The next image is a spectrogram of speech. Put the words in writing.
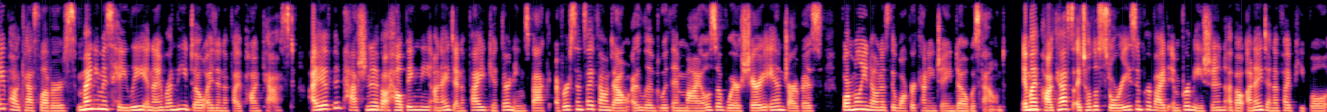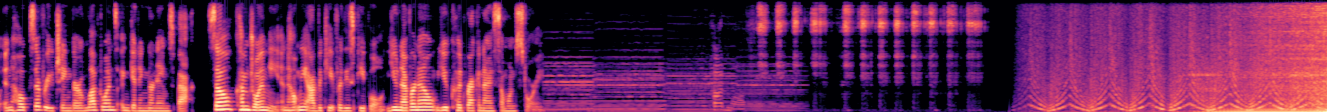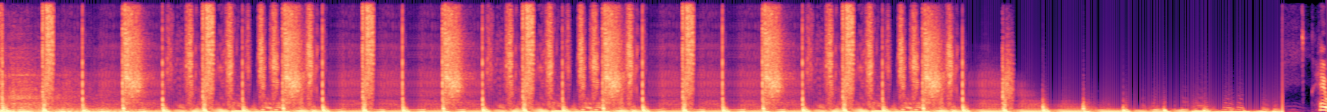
Hey, podcast lovers. My name is Haley, and I run the Don't Identify podcast. I have been passionate about helping the unidentified get their names back ever since I found out I lived within miles of where Sherry Ann Jarvis, formerly known as the Walker County Jane Doe, was found. In my podcast, I tell the stories and provide information about unidentified people in hopes of reaching their loved ones and getting their names back. So come join me and help me advocate for these people. You never know, you could recognize someone's story.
